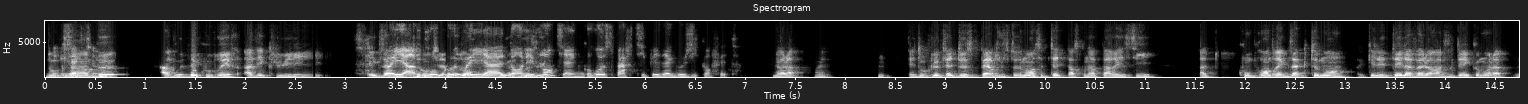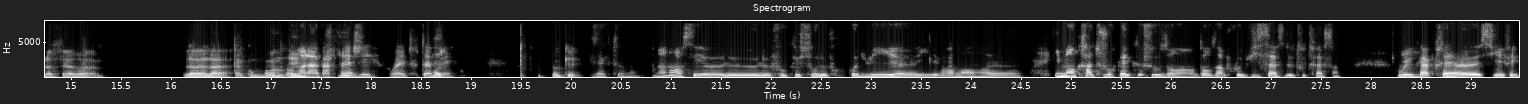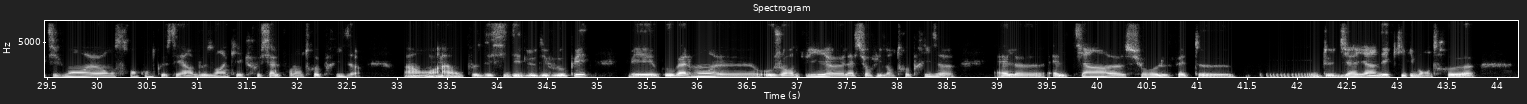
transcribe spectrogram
Donc, c'est un peu à vous de découvrir avec lui exactement. il y a un gros, dans les ventes, il y a une grosse partie pédagogique en fait. Voilà. Et donc le fait de se perdre justement, c'est peut-être parce qu'on n'a pas réussi à comprendre exactement quelle était la valeur ajoutée, et comment la, faire, euh, la, comprendre. Comment la partager, ouais, tout à fait. Ok. Exactement. Non, non, c'est euh, le, focus sur le produit. Euh, il est vraiment. il manquera toujours quelque chose dans, dans, un produit SaaS de toute façon. Donc après, euh, si effectivement euh, on se rend compte que c'est un besoin qui est crucial pour l'entreprise, ben, mhm. on, peut décider de le développer. Mais globalement, euh, aujourd'hui, la survie de l'entreprise, elle, elle tient sur le fait de dire il y a un équilibre entre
